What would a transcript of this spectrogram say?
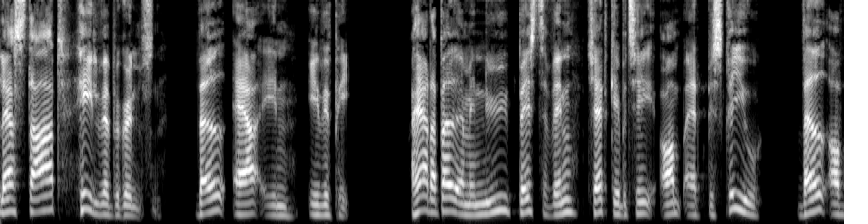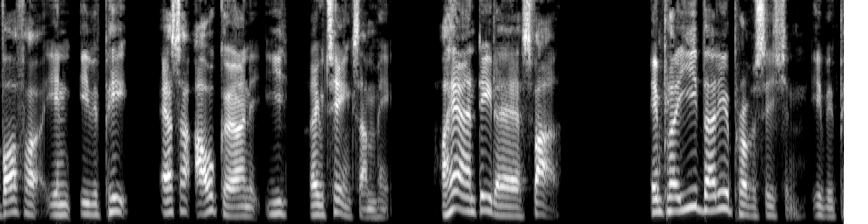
Lad os starte helt ved begyndelsen. Hvad er en EVP? Og her der bad jeg min nye bedste ven, ChatGPT, om at beskrive, hvad og hvorfor en EVP er så afgørende i rekrutteringssammenhæng. Og her er en del af svaret. Employee Value Proposition, EVP,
